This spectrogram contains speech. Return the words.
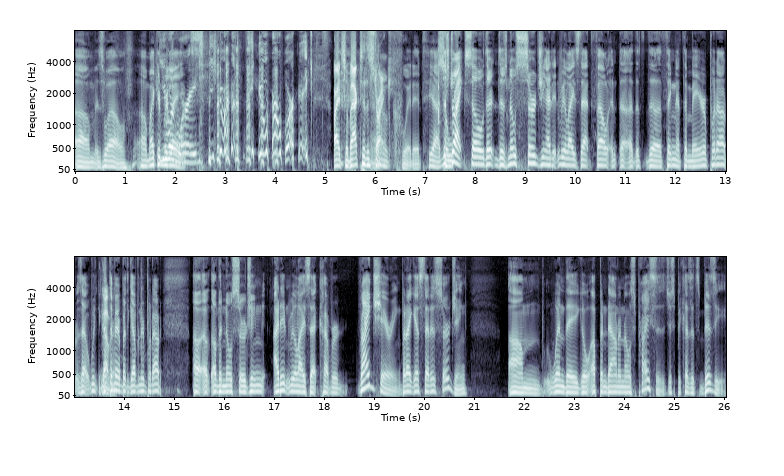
Um, as well. Um, I can You relate. were worried. you, were, you were worried. All right, so back to the Oh, strike. quit it. Yeah, So- the strike. So there, there's no surging. I didn't realize that fell. In, uh, the the thing that the mayor put out was that we, not the mayor, but the governor put out uh, on the no surging. I didn't realize that covered ride sharing, but I guess that is surging. Um, when they go up and down in those prices, just because it's busy.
